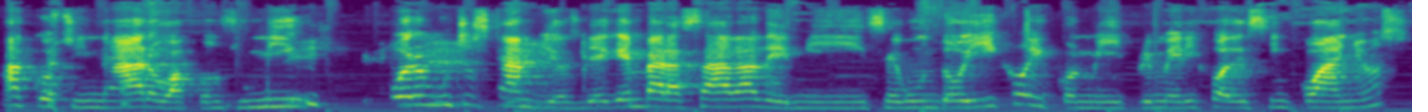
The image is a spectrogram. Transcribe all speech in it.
a cocinar o a consumir. Fueron muchos cambios. Llegué embarazada de mi segundo hijo y con mi primer hijo de cinco años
